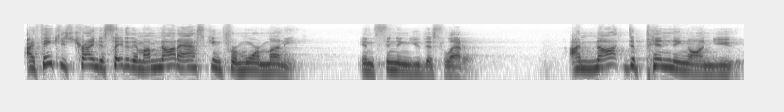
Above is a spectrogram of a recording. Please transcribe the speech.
I think he's trying to say to them, I'm not asking for more money in sending you this letter. I'm not depending on you.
